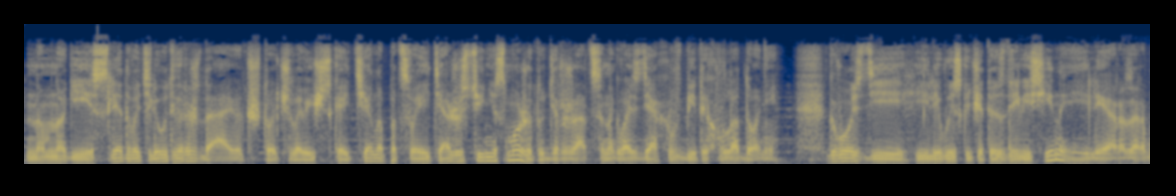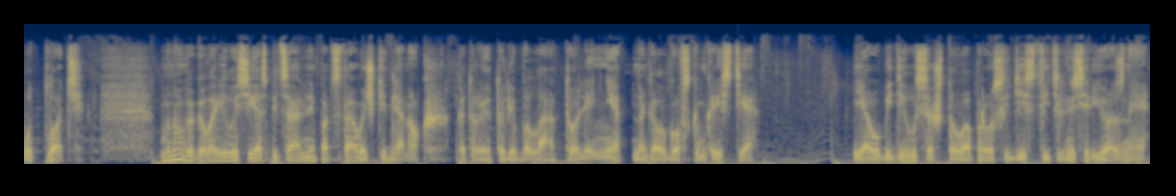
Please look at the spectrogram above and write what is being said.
Но многие исследователи утверждают, что человеческое тело под своей тяжестью не сможет удержаться на гвоздях, вбитых в ладони. Гвозди или выскочат из древесины, или разорвут плоть. Много говорилось и о специальной подставочке для ног, которая то ли была, то ли нет на Голговском кресте я убедился, что вопросы действительно серьезные,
